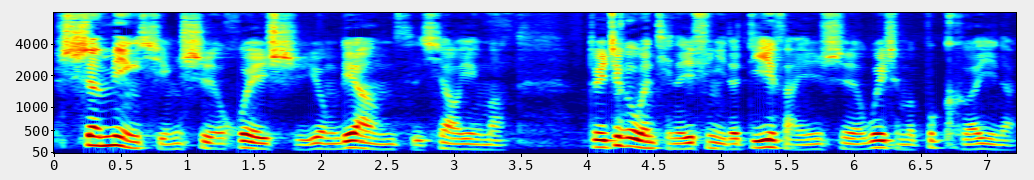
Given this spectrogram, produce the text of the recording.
生命形式会使用量子效应吗？对这个问题呢，也许你的第一反应是为什么不可以呢？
